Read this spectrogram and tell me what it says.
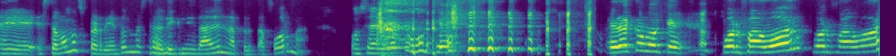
eh, estábamos perdiendo nuestra dignidad en la plataforma. O sea, era como que, era como que, por favor, por favor.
